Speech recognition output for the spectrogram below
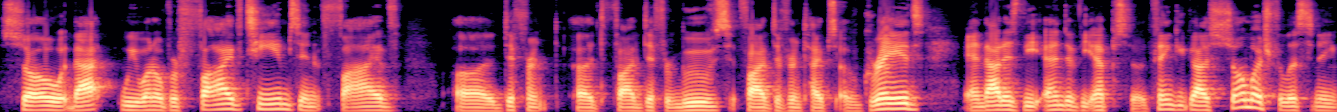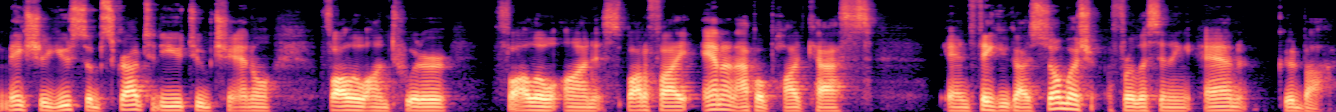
so that we went over five teams in five uh, different uh, five different moves, five different types of grades, and that is the end of the episode. Thank you guys so much for listening. Make sure you subscribe to the YouTube channel, follow on Twitter, follow on Spotify and on Apple Podcasts. And thank you guys so much for listening, and goodbye.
